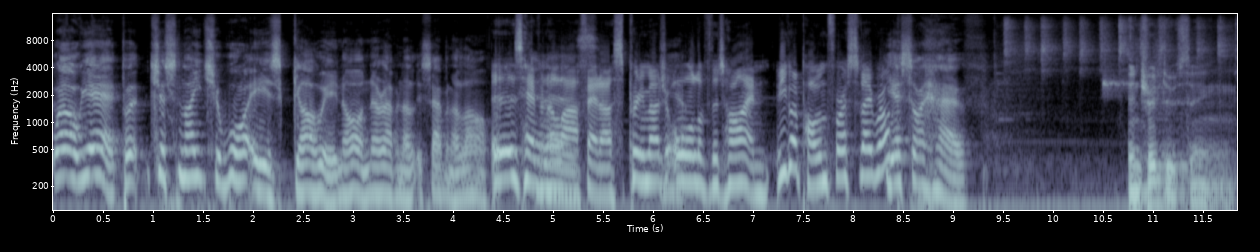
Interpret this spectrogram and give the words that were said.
Well, yeah, but just nature, what is going on? They're having a, it's having a laugh. It is having It a laugh at us pretty much all of the time. Have you got a poem for us today, Rob? Yes, I have. Introducing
